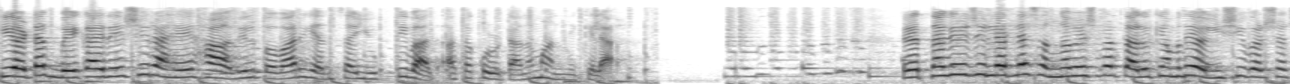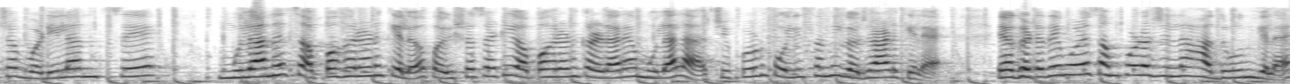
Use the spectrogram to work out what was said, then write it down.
ही अटक बेकायदेशीर आहे हा अनिल पवार यांचा युक्तिवाद आता कोर्टानं मान्य केला. रत्नागिरी जिल्ह्यातल्या संगमेश्वर तालुक्यामध्ये ऐंशी वर्षाच्या वडिलांचे मुलानेच अपहरण केलं. पैशासाठी अपहरण करणाऱ्या मुलाला चिपळूण पोलिसांनी गजाआड केलाय. या घटनेमुळे संपूर्ण जिल्हा हादरून गेलाय.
